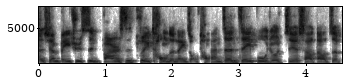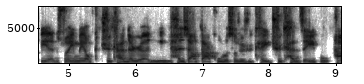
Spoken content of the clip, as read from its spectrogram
人生悲剧，是反而是最痛的那一种痛。反正这一部我就介绍到这边，所以没有去看的人，你很想大哭的时候，就去可以去看这一部。好，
